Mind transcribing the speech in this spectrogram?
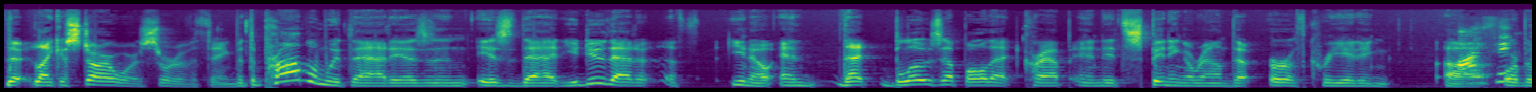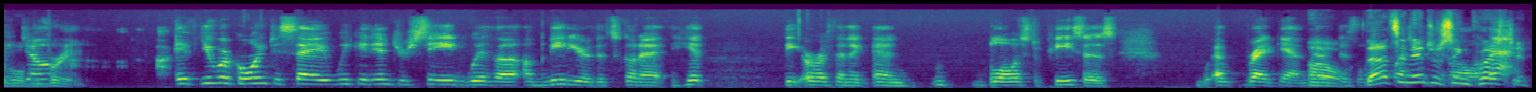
the, like a Star Wars sort of a thing. But the problem with that is, and is that you do that, uh, uh, you know, and that blows up all that crap, and it's spinning around the Earth, creating uh, orbital debris. if you were going to say we could intercede with a, a meteor that's going to hit the Earth and and blow us to pieces, uh, right again. Oh, there's a lot of that's an interesting of that. question.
